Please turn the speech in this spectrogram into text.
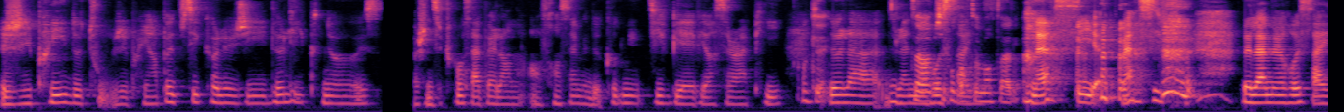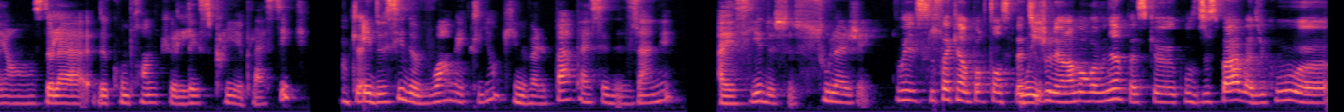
j'ai pris de tout. J'ai pris un peu de psychologie, de l'hypnose, je ne sais plus comment ça s'appelle en, en français, mais de cognitive behavior therapy, Ok. de la, de la neuroscience. comportementale. Merci, merci. De la neuroscience, de la, de comprendre que l'esprit est plastique Ok. et aussi de voir mes clients qui ne veulent pas passer des années à essayer de se soulager. Oui, c'est ça qui est important. C'est là-dessus Oui. que je voulais vraiment revenir parce que qu'on se dise pas, bah du coup, euh,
